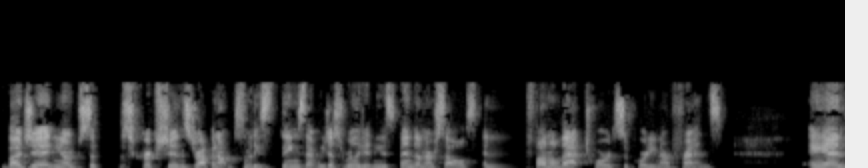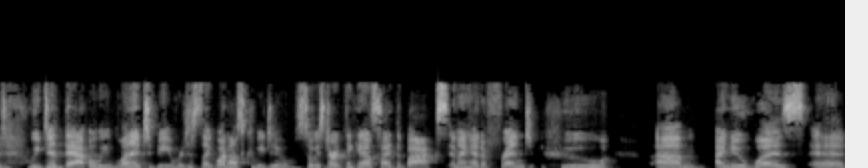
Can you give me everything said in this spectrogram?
budget, you know, subscriptions, dropping out some of these things that we just really didn't need to spend on ourselves and funnel that towards supporting our friends. And we did that, but we wanted to be, we're just like, what else could we do? So we started thinking outside the box. And I had a friend who um, I knew was a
